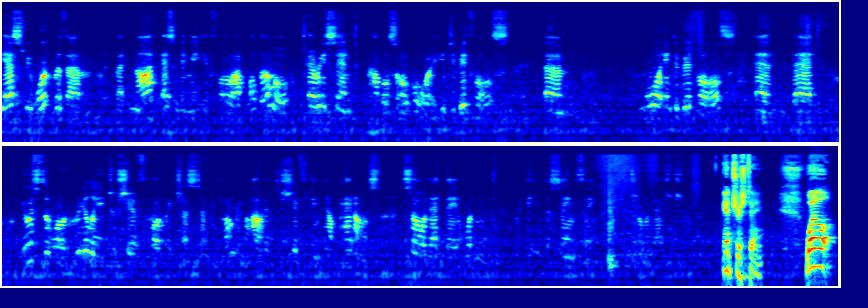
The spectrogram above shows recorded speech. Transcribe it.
yes, we work with them, but not as an immediate follow up. Although Terry sent couples over or individuals, um, more individuals, and that use the word really to shift what we just have been talking about, and to shifting their patterns so that they wouldn't repeat the same thing in relationship. Interesting. Well,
